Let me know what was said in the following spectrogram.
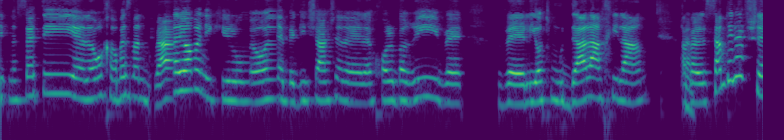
התנסיתי אה, לאורך הרבה זמן, ועד היום אני כאילו מאוד בגישה של אה, לאכול בריא ו- ולהיות מודע לאכילה, כן. אבל שמתי לב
